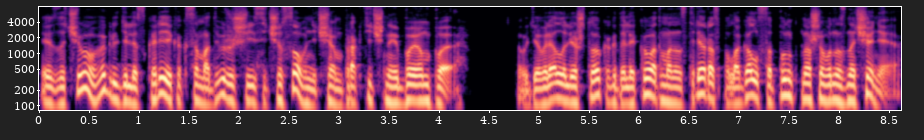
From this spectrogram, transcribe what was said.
из-за чего выглядели скорее как самодвижущиеся часовни, чем практичные БМП. Удивляло лишь то, как далеко от монастыря располагался пункт нашего назначения.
